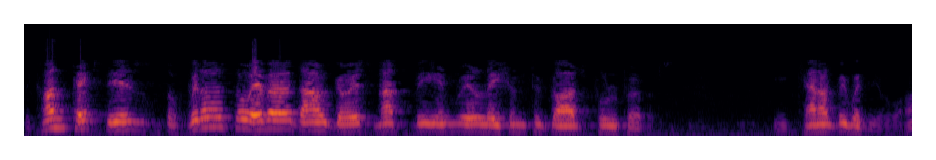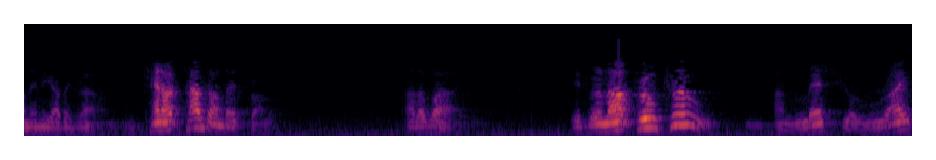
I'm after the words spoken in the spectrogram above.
The context is the whithersoever thou goest must be in relation to God's full purpose. He cannot be with you on any other ground. You cannot count on that promise. Otherwise, it will not prove true unless you're right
